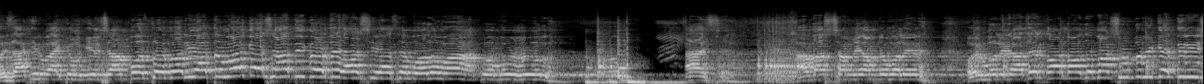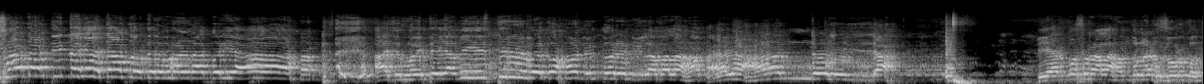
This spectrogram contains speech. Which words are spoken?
ওই জাকির ভাইকে উকিল সাব্যস্ত করিয়া তোমাকে শাদি করতে আসি আছে বলো মা কবুল। আচ্ছা আবার স্বামী আপনি বলেন ওই বলি রাজের কন্যা অথবা সুন্দরীকে তিরিশ হাজার তিন টাকা তার তোদের ভাড়া করিয়া। আজ হইতে আমি স্ত্রীর গ্রহণ করে নিলাম আলহাম আলহামদুলিল্লাহ। বিয়ার বছর আলহামদুলিল্লাহ জোর কত,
